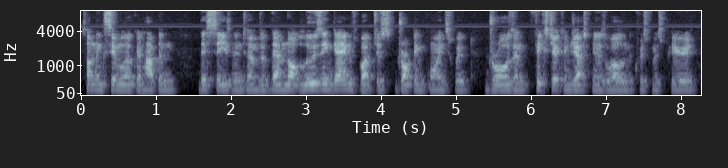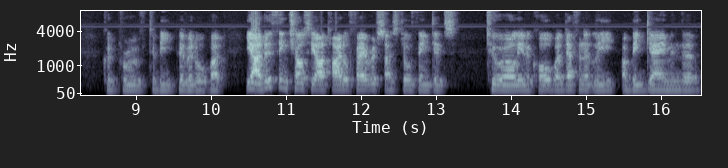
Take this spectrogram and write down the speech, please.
something similar could happen this season in terms of them not losing games, but just dropping points with draws and fixture congestion as well in the Christmas period could prove to be pivotal. But yeah, I do think Chelsea are title favourites. I still think it's too early to call, but definitely a big game in the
